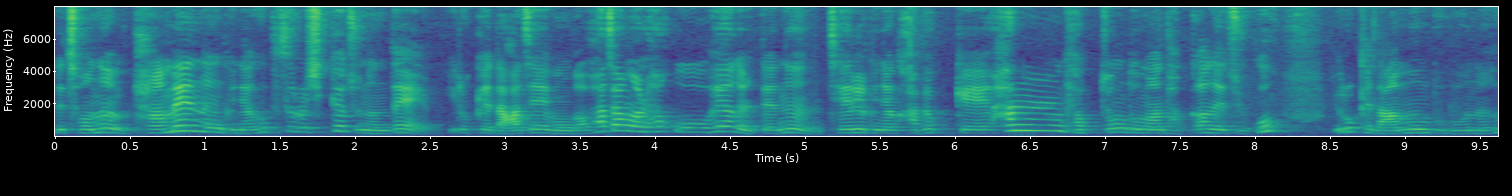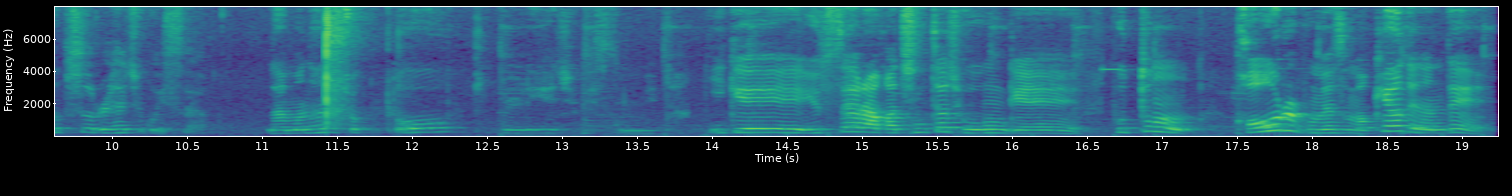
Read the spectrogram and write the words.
근데 저는 밤에는 그냥 흡수를 시켜주는데 이렇게 낮에 뭔가 화장을 하고 해야 될 때는 젤을 그냥 가볍게 한 겹 정도만 닦아내주고 이렇게 남은 부분은 흡수를 해주고 있어요. 남은 한쪽도 분리해주겠습니다. 이게 유세라가 진짜 좋은 게 보통 거울을 보면서 막 해야 되는데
